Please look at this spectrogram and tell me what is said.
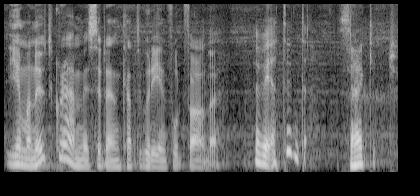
ger man ut Grammys i den kategorin fortfarande? Jag vet inte. Säkert.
